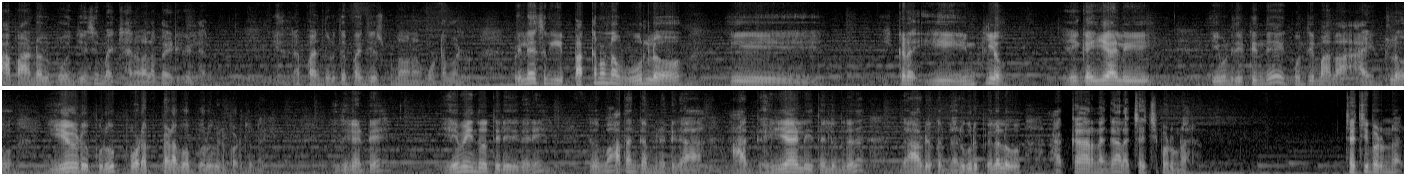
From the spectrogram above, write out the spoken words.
ఆ పాండవులు భోజనం చేసి మధ్యాహ్నం వాళ్ళ బయటికి వెళ్ళారు. ఏదైనా పని దొరికితే పని చేసుకుందాం అని అనుకుంటా వాళ్ళు. వెళ్ళేసరికి ఈ పక్కన ఉన్న ఊర్లో ఈ ఇక్కడ ఈ ఇంట్లో ఏ గయ్యాలి ఈవిని తిట్టిందే కుంతిమాల ఆ ఇంట్లో ఏడుపులు పొడ పెడబొబ్బలు వినపడుతున్నాయి. ఎందుకంటే ఏమైందో తెలియదు కానీ ఏదో వాతం కమ్మినట్టుగా ఆ గయ్యాళి తల్లి ఉంది కదా ఆవిడ యొక్క నలుగురు పిల్లలు అకారణంగా అలా చచ్చి పడున్నారు చచ్చి పడున్నారు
